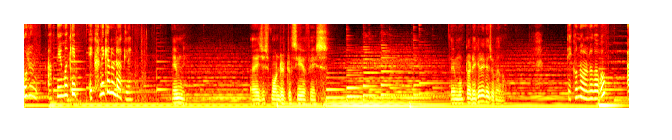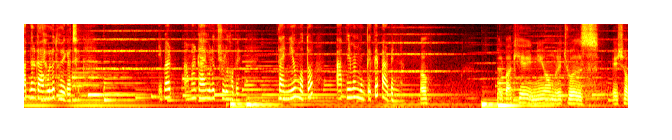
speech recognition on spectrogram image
বলুন আপনি আমাকে এখানে কেন ডাকলেন? এমনি। I just wanted to see your face তুমি মুখটা ঢেকে রেখেছো কেন? দেখুন অরণ্যবাবু আপনার গায়ে হলুদ হয়ে গেছে। এবার আমার গায়ে হলুদ শুরু হবে। তাই নিয়ম মতো আপনি আমার মুখ দেখতে পারবেন না। ও আর বাকি এই নিয়ম রিচুয়ালস এইসব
